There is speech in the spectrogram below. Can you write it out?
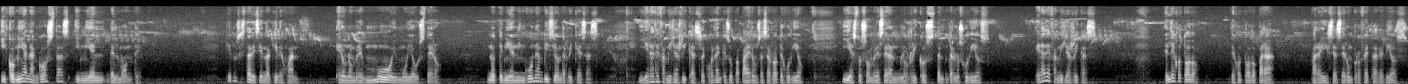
y comía langostas y miel del monte. ¿Qué nos está diciendo aquí de Juan? Era un hombre muy, muy austero. No tenía ninguna ambición de riquezas y era de familias ricas. Recuerdan que su papá era un sacerdote judío y estos hombres eran los ricos entre los judíos. Era de familias ricas. Él dejó todo, dejó todo para, para irse a ser un profeta de Dios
